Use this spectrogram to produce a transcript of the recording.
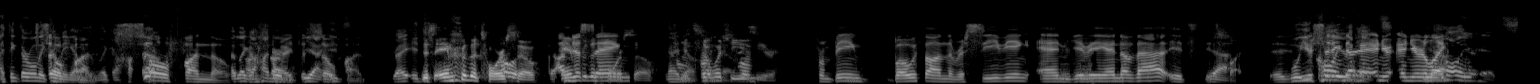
I think they're only so coming fun. out like a hu- uh, so fun though. like I'm 100 yeah, so it's- fun. right. It Just aim for the torso. Oh, I'm aim just for the saying- torso. I know. It's so I much know. easier. From being both on the receiving and Mhm. giving end of that, it's it's Yeah. fun. It's- Well, you you're call your there and you're and you're Yeah. like, all your hits.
